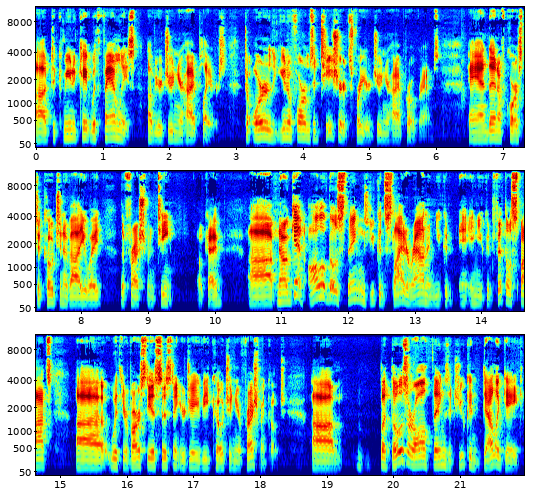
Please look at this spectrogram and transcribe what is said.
uh, to communicate with families of your junior high players, to order the uniforms and T-shirts for your junior high programs, and then of course to coach and evaluate the freshman team. Okay. Uh, now again, all of those things you can slide around and you could and you could fit those spots uh, with your varsity assistant, your JV coach, and your freshman coach. Um, but those are all things that you can delegate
